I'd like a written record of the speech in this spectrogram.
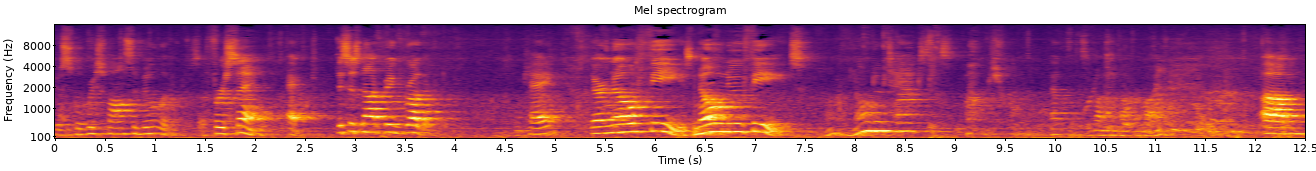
fiscal responsibility. So first thing, hey, this is not Big Brother. Okay? There are no fees, no new fees, no, no new taxes. Oh, that's mind. Um,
